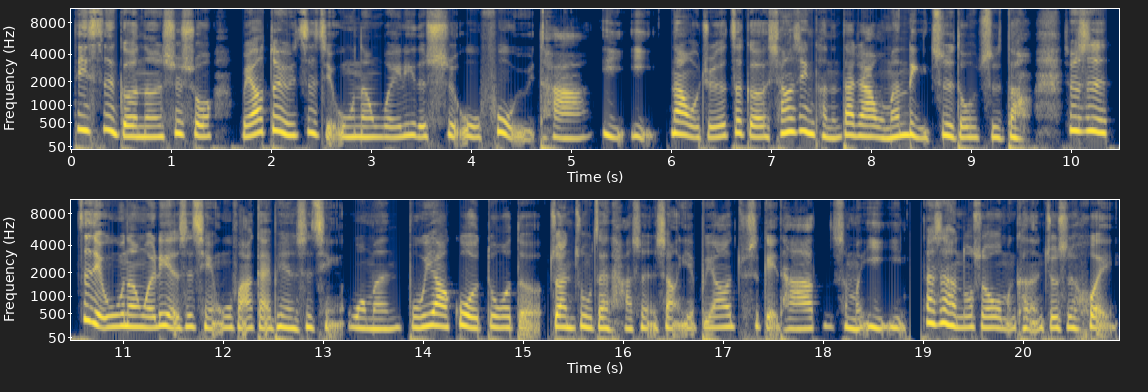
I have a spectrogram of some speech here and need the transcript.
第四个呢是说，不要对于自己无能为力的事物赋予它意义。那我觉得这个，相信可能大家我们理智都知道，就是自己无能为力的事情、无法改变的事情，我们不要过多的专注在他身上，也不要就是给他什么意义。但是很多时候，我们可能就是会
